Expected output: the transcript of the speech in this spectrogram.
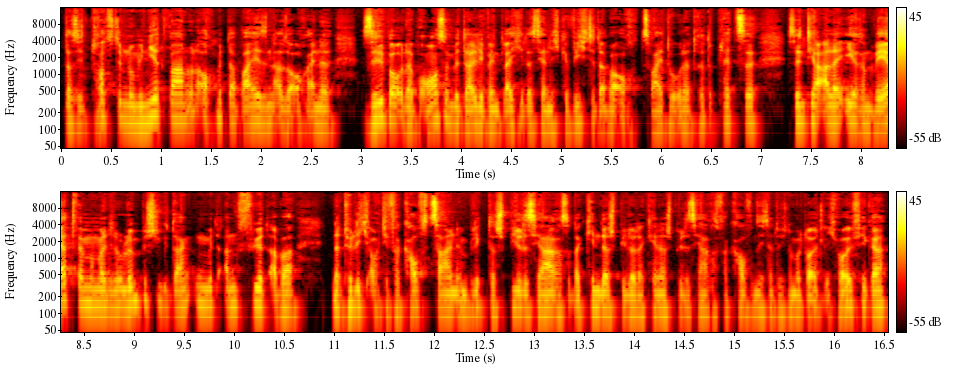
dass sie trotzdem nominiert waren und auch mit dabei sind? Also auch eine Silber- oder Bronzemedaille, wenngleich ihr das ja nicht gewichtet, aber auch zweite oder dritte Plätze sind ja aller Ehren wert, wenn man mal den olympischen Gedanken mit anführt. Aber natürlich auch die Verkaufszahlen im Blick, das Spiel des Jahres oder Kinderspiel oder Kennerspiel des Jahres verkaufen sich natürlich nochmal deutlich häufiger.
